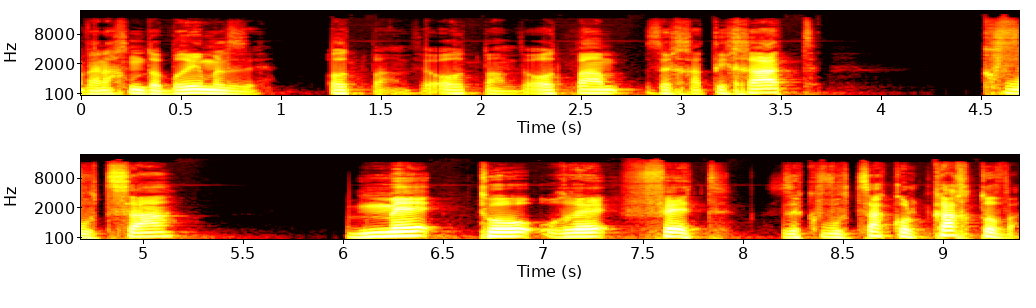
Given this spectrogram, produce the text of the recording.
ואנחנו מדברים על זה עוד פעם ועוד פעם ועוד פעם, זה חתיכת קבוצה מטורפת. זו קבוצה כל כך טובה,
